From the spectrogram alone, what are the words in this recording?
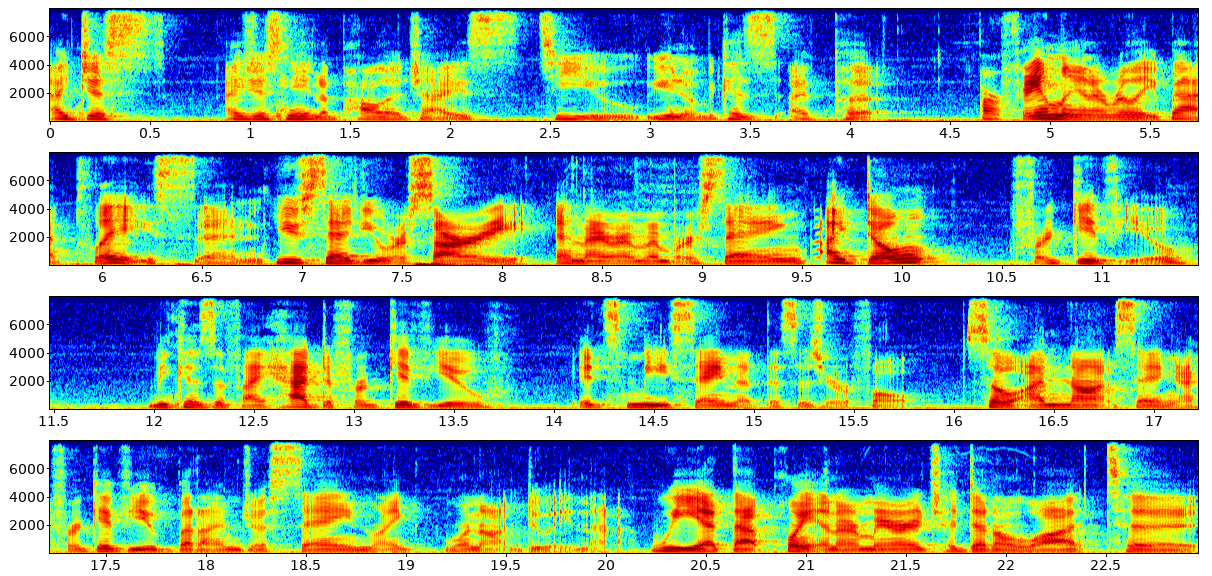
I just I just need to apologize to you, you know, because I put our family in a really bad place and you said you were sorry and I remember saying, "I don't forgive you because if I had to forgive you, it's me saying that this is your fault." So I'm not saying I forgive you, but I'm just saying like we're not doing that. We at that point in our marriage had done a lot to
